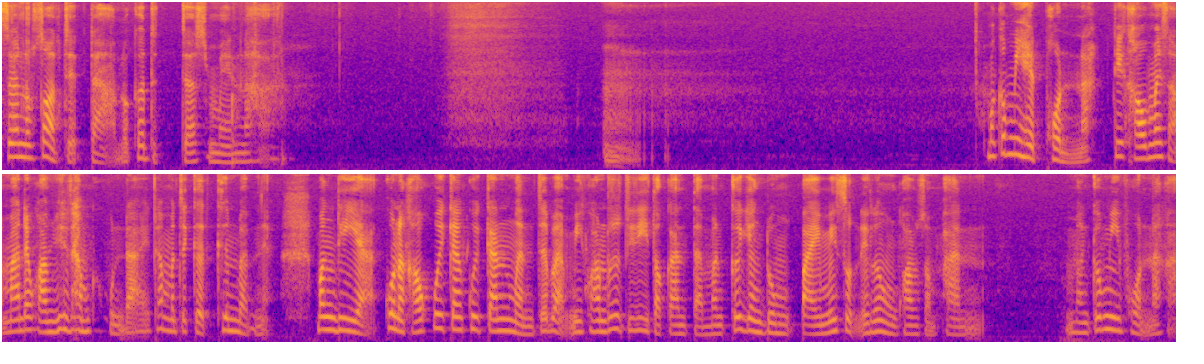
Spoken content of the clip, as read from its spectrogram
เส้นอบสอนเจ็ดดาบ แล้วก็ The Judgment นะคะ มันก็มีเหตุผลนะ ที่เขาไม่สามารถได้ความยุติธรรมกับคุณได้ ถ้ามันจะเกิดขึ้นแบบเนี้ยบางทีอะคุณกับเขาคุยกันคุยกันเหมือนจะแบบมีความรู้สึกที่ดีต่อกัน แต่มันก็ยังดมไปไม่สุดในเรื่องของความสัมพันธ์ มันก็มีผลนะคะ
